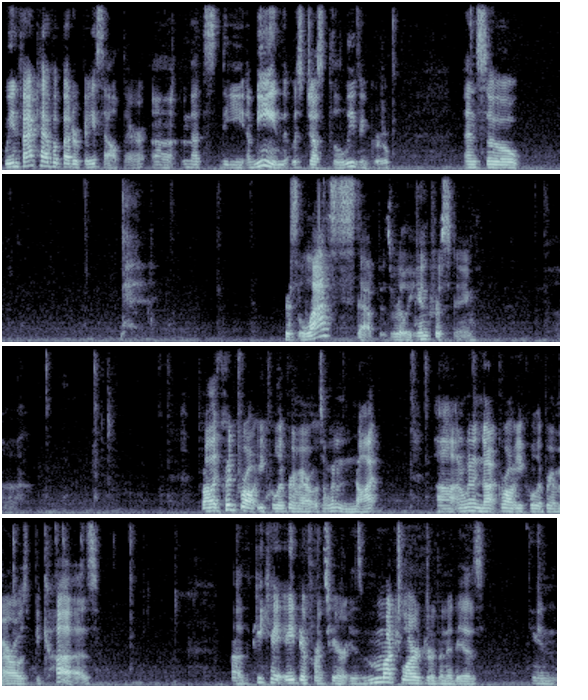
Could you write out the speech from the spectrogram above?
we in fact have a better base out there, uh, and that's the amine that was just the leaving group. And so this last step is really interesting. Uh, while I could draw equilibrium arrows, I'm going to not. Uh, I'm going to not draw equilibrium arrows because uh, the pKa difference here is much larger than it is in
